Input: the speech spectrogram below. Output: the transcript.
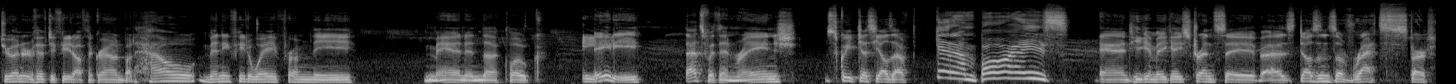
250 feet off the ground, but how many feet away from the man in the cloak? 80. 80. That's within range. Squeak just yells out, Get him, boys! And he can make a strength save as dozens of rats start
